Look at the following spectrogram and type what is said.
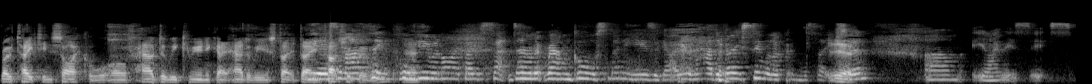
rotating cycle of how do we communicate, how do we stay, in touch and with I think Paul, yeah. you and I both sat down at Ram Gorse many years ago and had a very similar conversation. Yeah. Um, you know, it's it's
